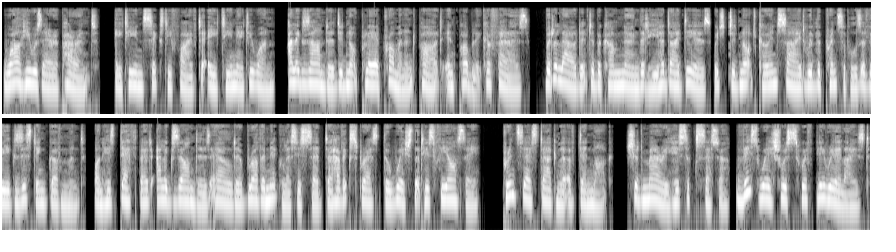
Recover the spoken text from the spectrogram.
While he was heir apparent, 1865 to 1881, Alexander did not play a prominent part in public affairs, but allowed it to become known that he had ideas which did not coincide with the principles of the existing government. On his deathbed Alexander's elder brother Nicholas is said to have expressed the wish that his fiancée, Princess Dagmar of Denmark, should marry his successor. This wish was swiftly realized,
